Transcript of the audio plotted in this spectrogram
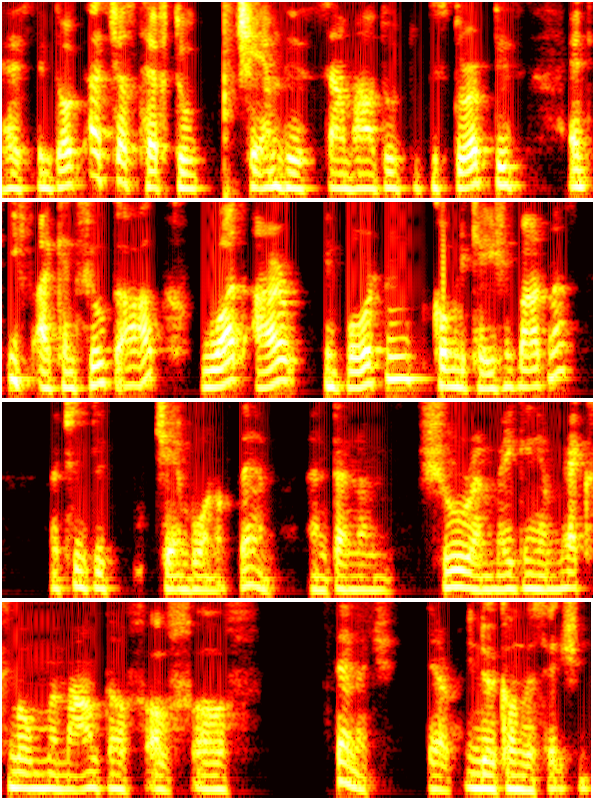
has been talked. I just have to jam this somehow to, to disturb this. And if I can filter out what are important communication partners, I simply jam one of them, and then I'm sure I'm making a maximum amount of of, of damage there in the conversation.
